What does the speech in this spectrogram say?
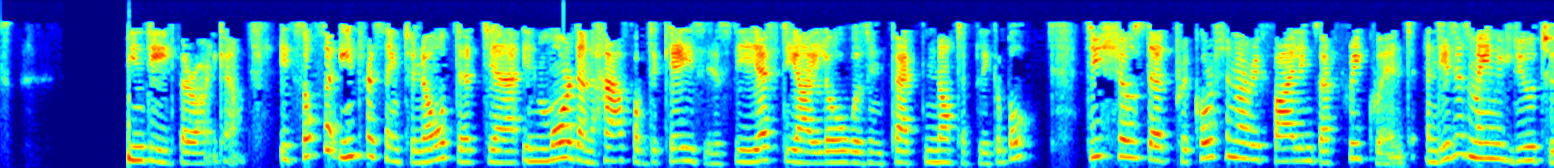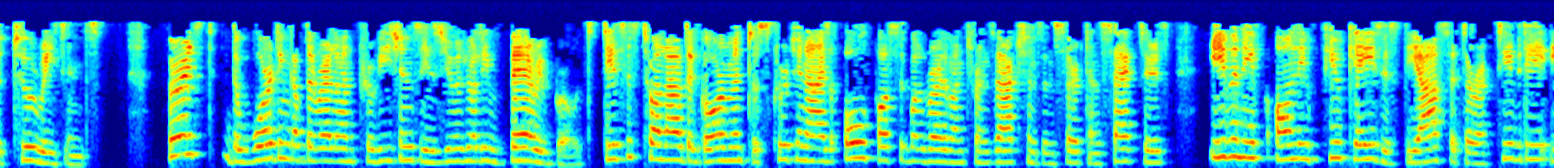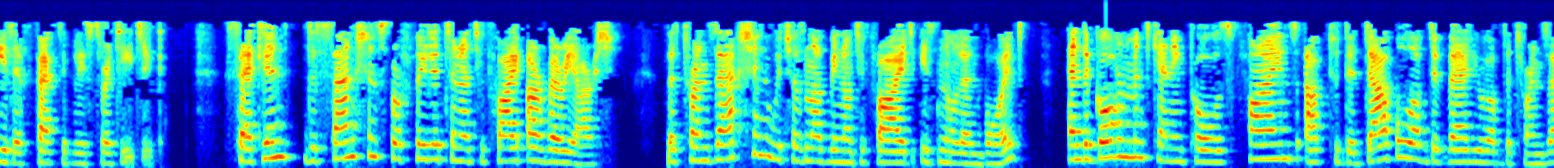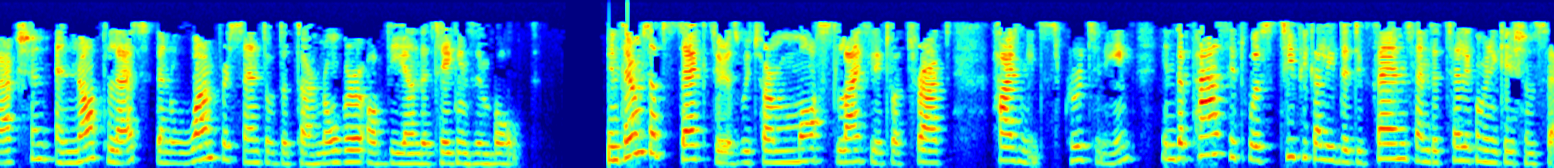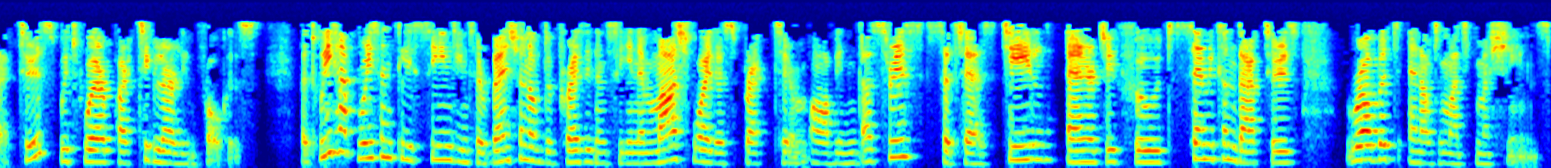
Indeed, Veronica. It's also interesting to note that uh, in more than half of the cases, the FDI law was in fact not applicable. This shows that precautionary filings are frequent, and this is mainly due to two reasons. First, the wording of the relevant provisions is usually very broad. This is to allow the government to scrutinize all possible relevant transactions in certain sectors even if only in few cases the asset or activity is effectively strategic. Second, the sanctions for failure to notify are very harsh. The transaction which has not been notified is null and void, and the government can impose fines up to the double of the value of the transaction and not less than 1% of the turnover of the undertakings involved. In terms of sectors which are most likely to attract heightened scrutiny. In the past, it was typically the defense and the telecommunications sectors which were particularly in focus. But we have recently seen the intervention of the presidency in a much wider spectrum of industries such as steel, energy, food, semiconductors, robot and automatic machines.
